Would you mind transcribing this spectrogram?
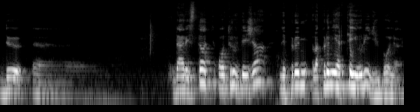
de d'Aristote, on trouve déjà les la première théorie du bonheur.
